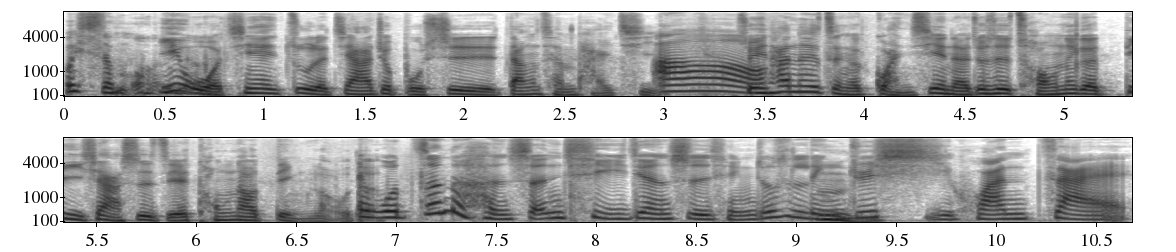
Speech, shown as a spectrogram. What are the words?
为什么？因为我现在住的家就不是当成排气哦，所以它那个整个管线呢，就是从那个地下室直接通到顶楼的。我真的很生气一件事情，就是邻居喜欢在，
